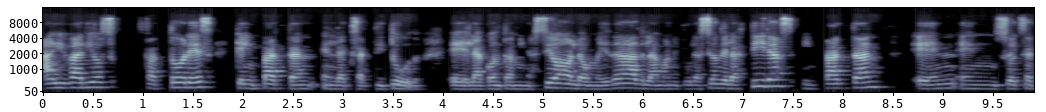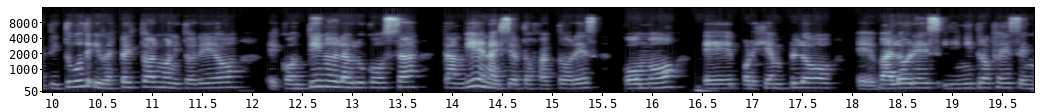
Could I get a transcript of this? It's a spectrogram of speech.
hay varios factores que impactan en la exactitud. Eh, la contaminación, la humedad, la manipulación de las tiras impactan en, su exactitud y respecto al monitoreo eh, continuo de la glucosa, también hay ciertos factores como, eh, por ejemplo, valores limítrofes en,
